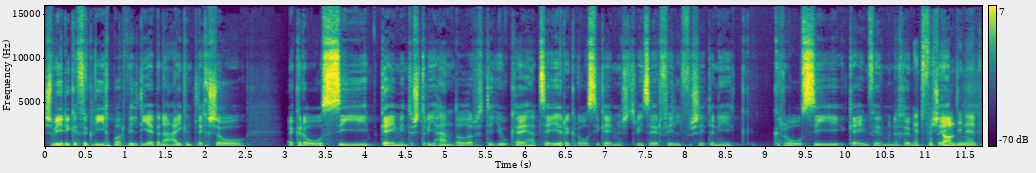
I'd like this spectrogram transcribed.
schwieriger vergleichbar, weil die eben eigentlich schon eine grosse Game-Industrie haben, oder? Die UK hat sehr eine grosse Game-Industrie, sehr viele verschiedene grosse Gamefirmen kommen Jetzt verstehe ich nicht,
